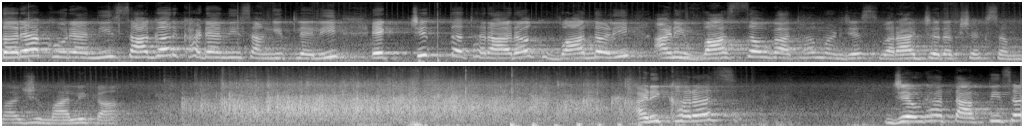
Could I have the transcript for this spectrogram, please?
दऱ्याखोऱ्यांनी सागरखाड्यांनी सांगितलेली एक चित्तथरारक वादळी आणि वास्तवगाथा म्हणजे स्वराज्य रक्षक संभाजी मालिका. आणि खरंच जेवढा ताकदीचा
